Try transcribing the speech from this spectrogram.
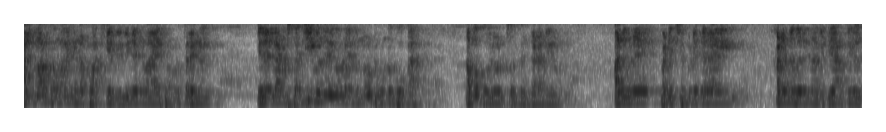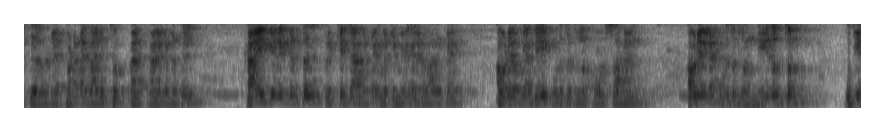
ആത്മാർത്ഥമായി നടപ്പാക്കിയ വിവിധങ്ങളായ പ്രവർത്തനങ്ങൾ ഇതെല്ലാം സജീവതയോടെ മുന്നോട്ട് കൊണ്ടുപോകാൻ നമുക്ക് ഓരോരുത്തർക്കും കടമയുണ്ട്. അതിവിടെ പഠിച്ചു മിടുക്കരായി കടന്നു വരുന്ന വിദ്യാർത്ഥികൾക്ക് അവരുടെ പഠന കാര്യത്വം കാലഘട്ടത്തിൽ കായിക രംഗത്ത് ക്രിക്കറ്റ് ആകട്ടെ മറ്റ് മേഖലകളാകട്ടെ അവിടെയൊക്കെ അദ്ദേഹം കൊടുത്തിട്ടുള്ള പ്രോത്സാഹനം അവിടെയെല്ലാം കൊടുത്തിട്ടുള്ള നേതൃത്വം പുതിയ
